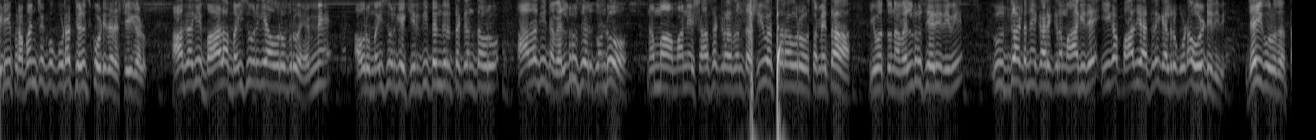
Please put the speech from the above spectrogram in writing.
ಇಡೀ ಪ್ರಪಂಚಕ್ಕೂ ಕೂಡ ತಿಳಿಸ್ಕೊಟ್ಟಿದ್ದಾರೆ ಶ್ರೀಗಳು. ಹಾಗಾಗಿ ಬಹಳ ಮೈಸೂರಿಗೆ ಅವರೊಬ್ಬರು ಹೆಮ್ಮೆ, ಅವರು ಮೈಸೂರಿಗೆ ಕೀರ್ತಿ ತಂದಿರತಕ್ಕಂಥವ್ರು. ಹಾಗಾಗಿ ನಾವೆಲ್ಲರೂ ಸೇರಿಕೊಂಡು ನಮ್ಮ ಮಾನ್ಯ ಶಾಸಕರಾದಂಥ ಶ್ರೀವತ್ಸರ ಅವರು ಸಮೇತ ಇವತ್ತು ನಾವೆಲ್ಲರೂ ಸೇರಿದ್ದೀವಿ. ಉದ್ಘಾಟನೆ ಕಾರ್ಯಕ್ರಮ ಆಗಿದೆ. ಈಗ ಪಾದಯಾತ್ರೆಗೆ ಎಲ್ಲರೂ ಕೂಡ ಹೊರಟಿದ್ದೀವಿ. ಜೈ ಗುರುದತ್ತ.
